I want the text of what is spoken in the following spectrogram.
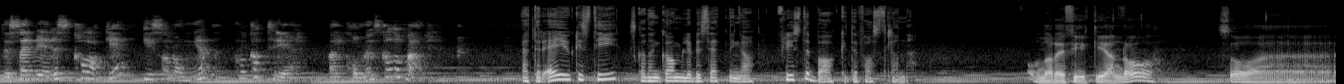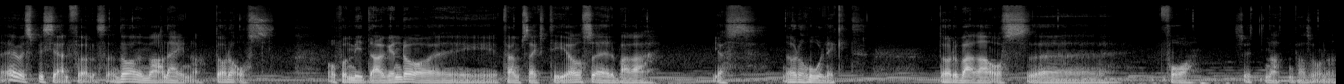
Det serveres kake i salongen klokka tre. Velkommen skal dere være. Etter ei ukes tid skal den gamle besetninga flys tilbake til fastlandet. Og når det fyker igjen da, så eh, er det jo en spesiell følelse. Da er vi alene. Da er det oss. Og på middagen da, i fem-seks-tider, så er det bare Jøss, yes, nå er det rolig. Da er det bare oss eh, få. 17-18 personer.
